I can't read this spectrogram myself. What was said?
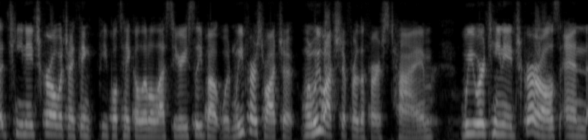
a teenage girl which I think people take a little less seriously but when we first watched it when we watched it for the first time we were teenage girls and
